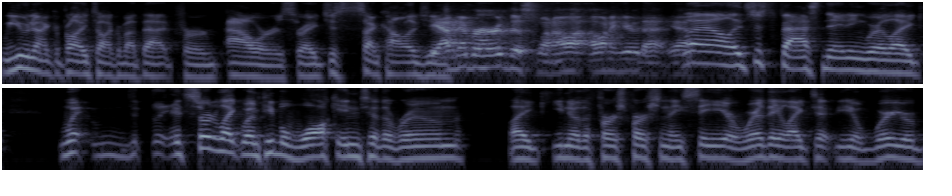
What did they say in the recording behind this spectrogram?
you and I could probably talk about that for hours, right? Just psychology. Yeah, I've never heard this one. I, I want to hear that. Yeah. Well, it's just fascinating. Where like, when, it's sort of like when people walk into the room, like you know, the first person they see, or where they like to, you know, where you're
